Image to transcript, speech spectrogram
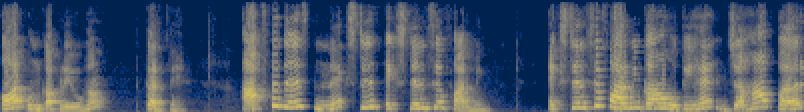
और उनका प्रयोग हम करते हैं। After this next is extensive farming extensive farming कहाँ होती है? जहाँ पर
